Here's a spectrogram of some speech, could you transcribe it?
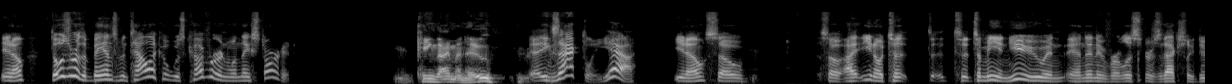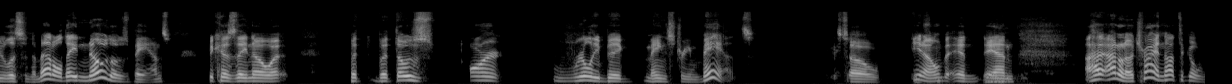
You know, those were the bands Metallica was covering when they started. King Diamond, who? Exactly. Yeah. You know, so so I you know to to to me and you and and any of our listeners that actually do listen to metal, they know those bands because they know it but but those aren't really big mainstream bands. So, you know, mm-hmm. and mm-hmm. and I, I don't know, trying not to go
